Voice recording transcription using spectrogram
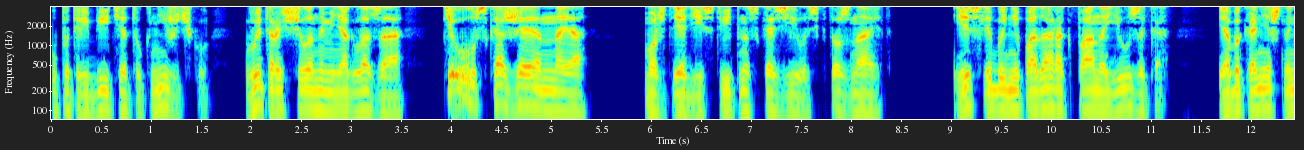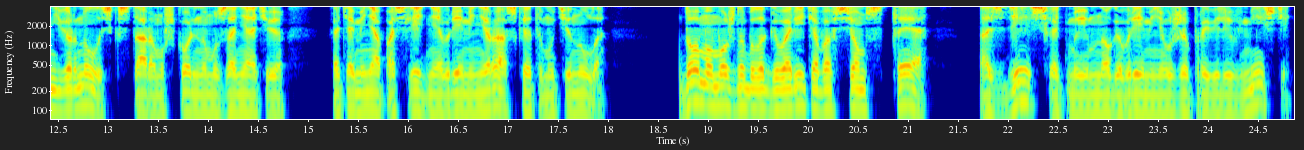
употребить эту книжечку, вытаращила на меня глаза. «Тю, скаженная!» Может, я действительно сказилась, кто знает. Если бы не подарок пана Юзыка, я бы, конечно, не вернулась к старому школьному занятию, хотя меня последнее время не раз к этому тянуло. Дома можно было говорить обо всем с Т, а здесь, хоть мы и много времени уже провели вместе,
